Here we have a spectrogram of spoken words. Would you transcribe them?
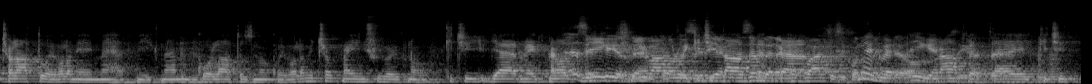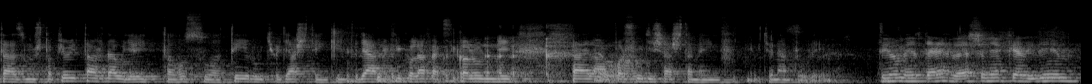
családtól vagy valamilyen mehetnék, nem uh-huh. korlátoznak, vagy valami, csak mert én is úgy vagyok, no, kicsi gyermek, Hát na, mégis nyilvánvaló, hogy kicsit átvette, változik megve- igen, átvette egy Mhm. kicsit ez most a prioritás, de ugye itt a hosszú a tél, úgyhogy esténként a gyermek, mikor lefekszik aludni, fejlámpas, úgyis este megyünk futni, úgyhogy nem probléma. Ti miért te versenyekkel idén?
